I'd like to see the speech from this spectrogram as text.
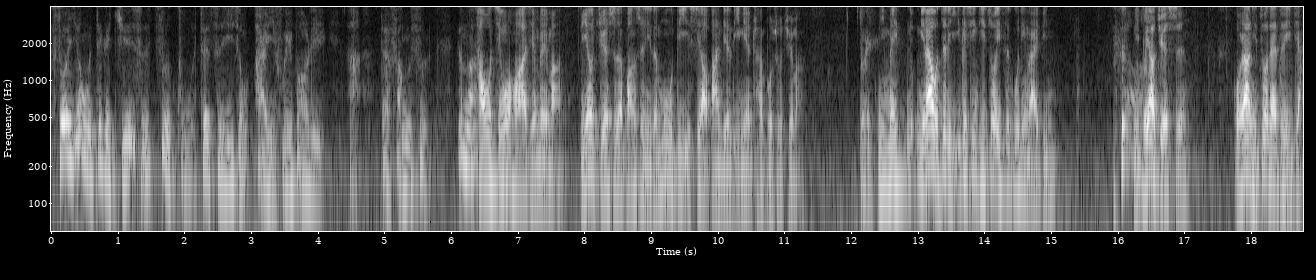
所以用这个绝食自苦，这是一种爱与回报率啊的方式。那么好，我请问黄华前辈嘛，你用绝食的方式，你的目的是要把你的理念传播出去吗？对，你每你来我这里一个星期做一次固定来宾，你不要绝食，我让你坐在这里讲，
